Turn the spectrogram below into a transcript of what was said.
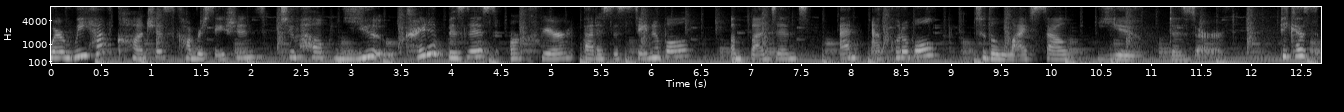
where we have conscious conversations to help you create a business or career that is sustainable, abundant, and equitable to the lifestyle you deserve. Because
